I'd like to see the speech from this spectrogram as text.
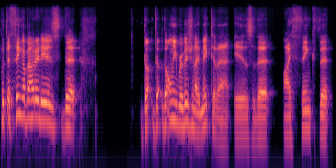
But the thing about it is that the, the, the only revision I make to that is that I think that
